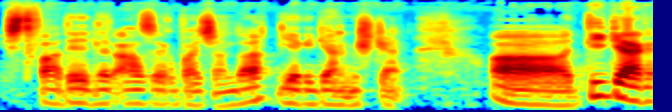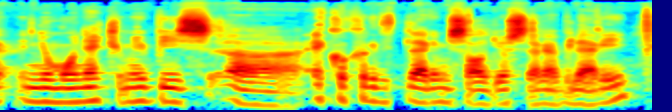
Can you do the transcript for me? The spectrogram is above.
istifadə edilir Azərbaycanda yeri gəlmişkən. Digər nümunə kimi biz ekokreditləri misal göstərə bilərik.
